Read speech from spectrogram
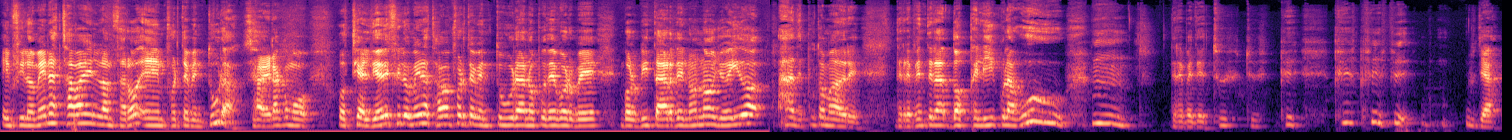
en Filomena estaba en Lanzarote, en Fuerteventura. O sea, era como, hostia, el día de Filomena estaba en Fuerteventura, no pude volver, volví tarde. No, no, yo he ido, ah, de puta madre. De repente las dos películas, uh, mm, de repente. Ya,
